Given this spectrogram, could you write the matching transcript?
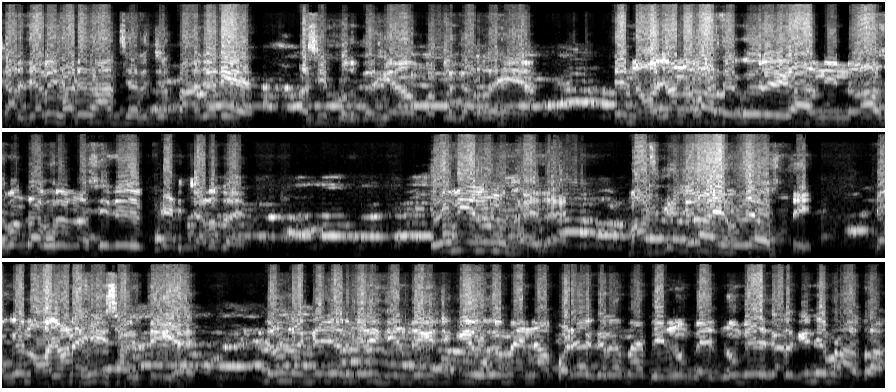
ਕਰਜ਼ਾ ਵੀ ਸਾਡੇ ਨਾਲ ਸਿਰ 'ਚ ਤਾਂ ਜਿਹੜੇ ਅਸੀਂ ਖੁਦਕਸ਼ੀਆਂ ਮਤਲਬ ਕਰ ਰਹੇ ਹਾਂ। ਤੇ ਨੌਜਵਾਨਾਂ ਵਾਸਤੇ ਕੋਈ ਰੁਜ਼ਗਾਰ ਨਹੀਂ ਨਿਰਾਸ਼ ਬੰਦਾ ਫਿਰ ਨਸ਼ੇ ਦੇ ਭੇਟ ਚੜਦਾ ਉਹ ਵੀ ਇਹਨਾਂ ਨੂੰ ਫਾਇਦਾ ਹੈ। ਮਾਸਕ ਚੜਾਏ ਹੋਏ ਆ ਉਸ ਤੇ, ਕਿਉਂਕਿ ਨੌਜਵਾਨ ਹੀ ਸ਼ਕਤੀ ਹੈ। ਜਿਹਨੂੰ ਲੱਗੇ ਯਾਰ ਮੇਰੀ ਜ਼ਿੰਦਗੀ 'ਚ ਕੀ ਹੋ ਗਿਆ, ਮੈਂ ਇੰਨਾ ਪੜਿਆ ਕਰਾਂ ਮੈਂ ਮੈਨੂੰ ਮੈਨੂੰ ਬੇਕਾਰ ਕਿਹਨੇ ਬਣਾਤਾ?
